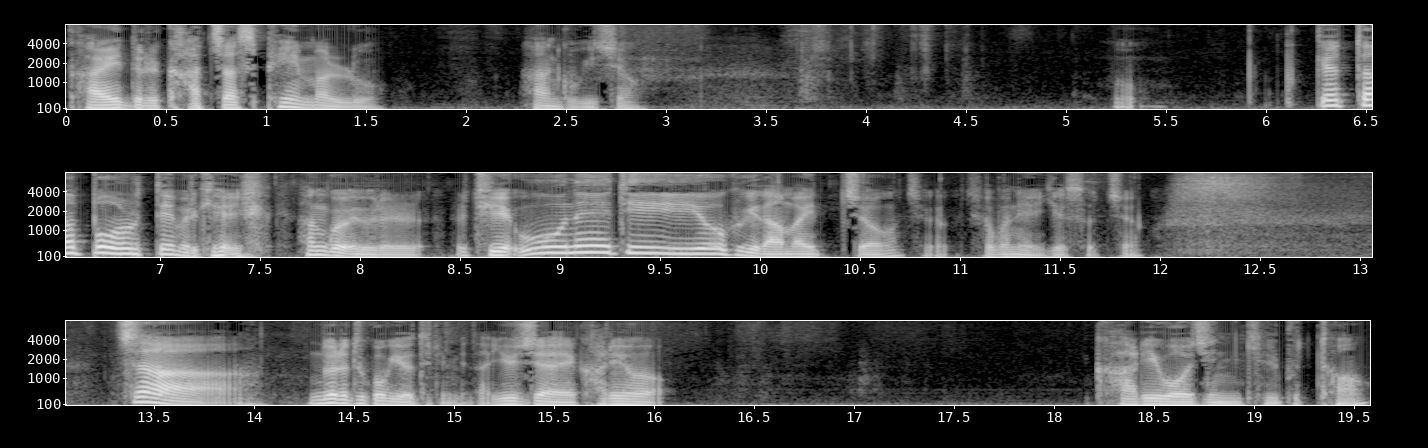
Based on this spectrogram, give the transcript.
가이드를 가짜 스페인 말로 한 곡이죠. 깼다 볼 때 이렇게 한 거예요 노래를. 뒤에 우네디오 그게 남아 있죠. 제가 저번에 얘기했었죠. 자 노래 두 곡 이어드립니다. 유지아의 가려 가리워진 길부터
